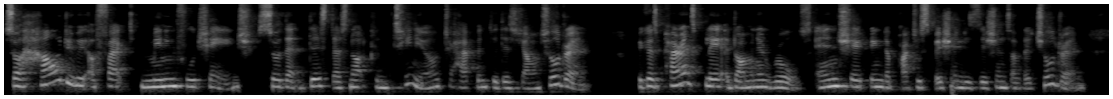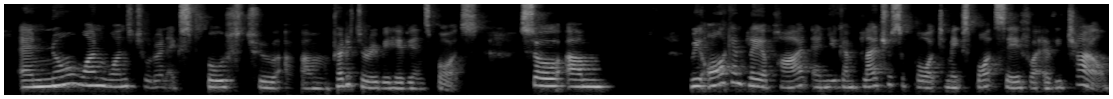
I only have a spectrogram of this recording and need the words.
So, how do we affect meaningful change so that this does not continue to happen to these young children? Because parents play a dominant role in shaping the participation decisions of their children. And no one wants children exposed to um, predatory behavior in sports. So um, we all can play a part, and you can pledge your support to make sports safe for every child.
